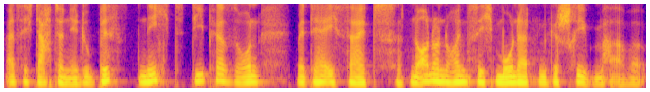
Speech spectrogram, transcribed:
als ich dachte. Nee, du bist nicht die Person, mit der ich seit 99 Monaten geschrieben habe.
